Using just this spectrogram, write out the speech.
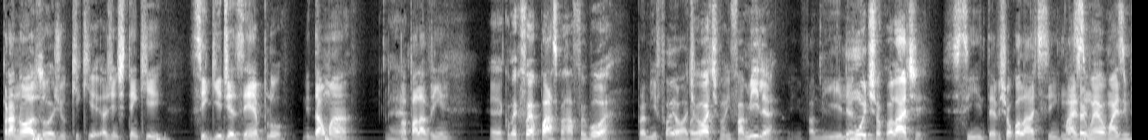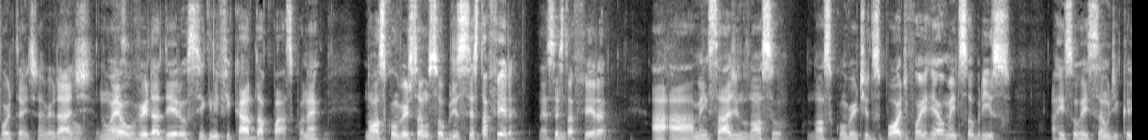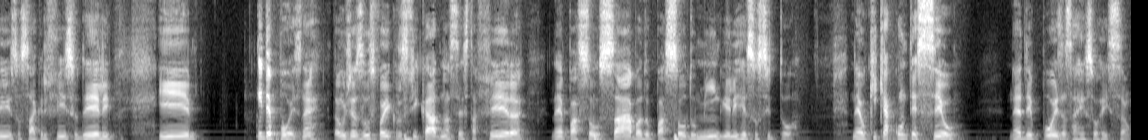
para nós hoje? O que, que a gente tem que seguir de exemplo? Me dá uma, é. uma palavrinha. É, como é que foi a Páscoa, Rafa? Foi boa? Para mim foi ótimo. Foi ótima. Em família? Em família. Muito chocolate? Sim, teve chocolate, sim. Mas não é o mais importante, na é verdade. Não, não mas... é o verdadeiro significado da Páscoa, né? Nós conversamos sobre isso sexta-feira. Né? Sexta-feira, a, a mensagem do nosso, do nosso Convertidos Pod foi realmente sobre isso a ressurreição de Cristo, o sacrifício dele. E, e depois, né? Então Jesus foi crucificado na sexta-feira, né? passou o sábado, passou o domingo e ele ressuscitou. Né? O que, que aconteceu né, depois dessa ressurreição?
